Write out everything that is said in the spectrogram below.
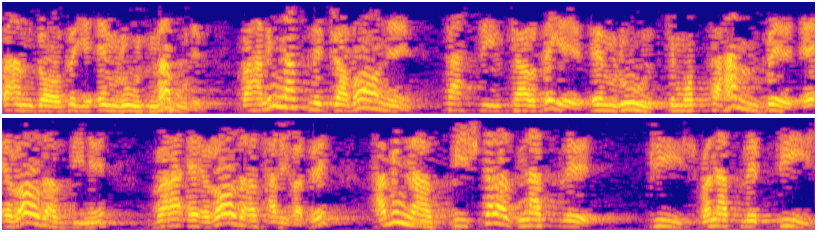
به اندازه امروز نبوده. و همین نسل جوان تحصیل کرده امروز که متهم به اعراض از دینه و اعراض از حقیقته همین نسل بیشتر از نسل پیش و نسل پیش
